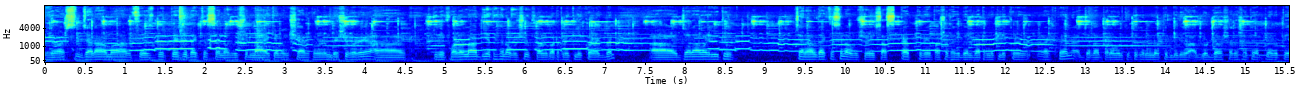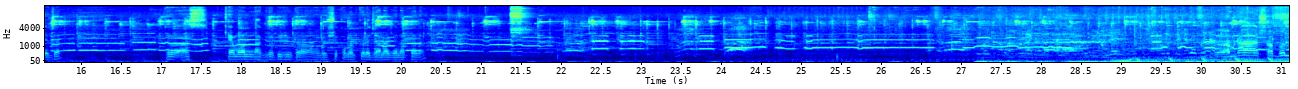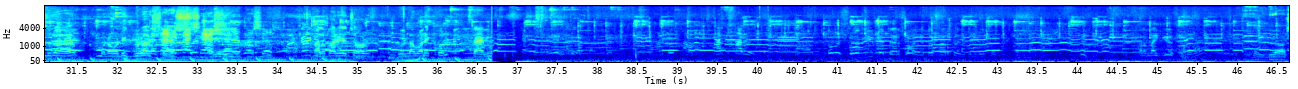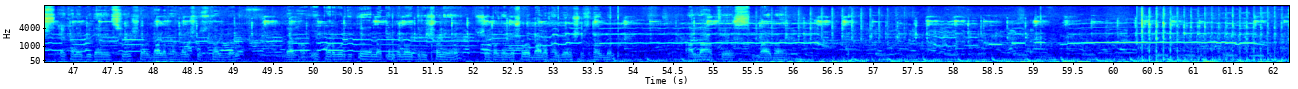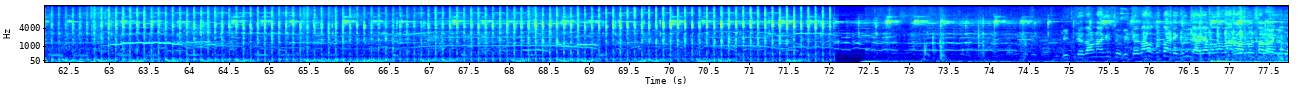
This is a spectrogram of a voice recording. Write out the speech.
Viewers, যারা আমার ফেসবুক পেজে দেখতেছেন, অবশ্যই লাইক এবং শেয়ার করবেন বেশি করে। আর যদি ফলো না দিয়ে থাকেন, অবশ্যই ফলো বাটনে ক্লিক করে রাখবেন। আর যারা আমার ইউটিউব চ্যানেল দেখতেছেন, অবশ্যই সাবস্ক্রাইব করে পাশে থাকা বেল বাটনে ক্লিক করে রাখবেন। আর যেন পরবর্তীতে কোনো নতুন ভিডিও আপলোড দেওয়ার সাথে সাথে আপনারা পেয়ে যান। তো আজ কেমন লাগল ভিডিওটা অবশ্যই কমেন্ট করে জানাবেন আপনারা। আমরা সব বন্ধুরা মোটামুটি ঘোরা শেষ। চর ঘুরলাম অনেকক্ষণ টাইম এখানে বিদায় নিচ্ছি। সবাই ভালো থাকবেন সুস্থ থাকবেন। দেখা হবে পরবর্তীতে নতুন কোনো দৃশ্য নিয়ে। সে পর্যন্ত সবাই ভালো থাকবেন সুস্থ থাকবেন। আল্লাহ হাফিজ বাই বাই। দাও না কিছু দাও তো তাড়ি খুললে গেল আবার আলো চালা গেল।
